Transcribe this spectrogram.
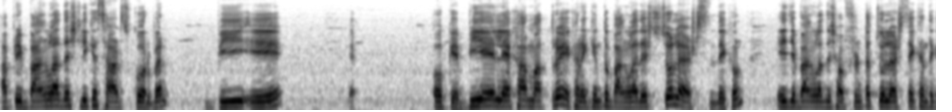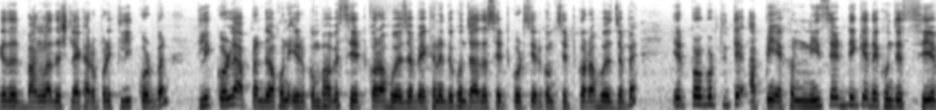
আপনি বাংলাদেশ লিখে সার্চ করবেন বি এ ওকে বিএ লেখা মাত্র এখানে কিন্তু বাংলাদেশ চলে আসছে, দেখুন। এই যে বাংলাদেশ অপশনটা চলে আসছে, এখান থেকে বাংলাদেশ লেখার উপরে ক্লিক করবেন ক্লিক করলে আপনার যখন এরকমভাবে সেট করা হয়ে যাবে, এখানে দেখুন যা যা সেট করছি, এরকম সেট করা হয়ে যাবে। এর পরবর্তীতে আপনি এখন নিচের দিকে দেখুন যে সেভ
